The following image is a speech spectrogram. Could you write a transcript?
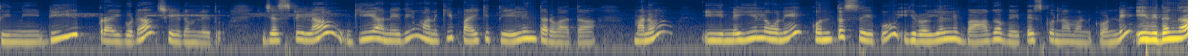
దీన్ని డీప్ ఫ్రై కూడా చేయడం లేదు. జస్ట్ ఇలా గీ అనేది మనకి పైకి తేలిన తర్వాత మనం ఈ నెయ్యిలోనే కొంతసేపు ఈ రొయ్యల్ని బాగా వేపేసుకున్నాం అనుకోండి ఈ విధంగా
